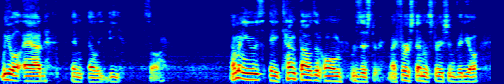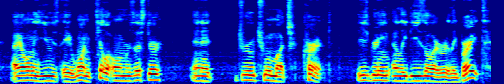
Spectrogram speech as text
we will add an LED. So I'm going to use a 10,000 ohm resistor. My first demonstration video, I only used a 1 kilo ohm resistor and it drew too much current. These green LEDs though are really bright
